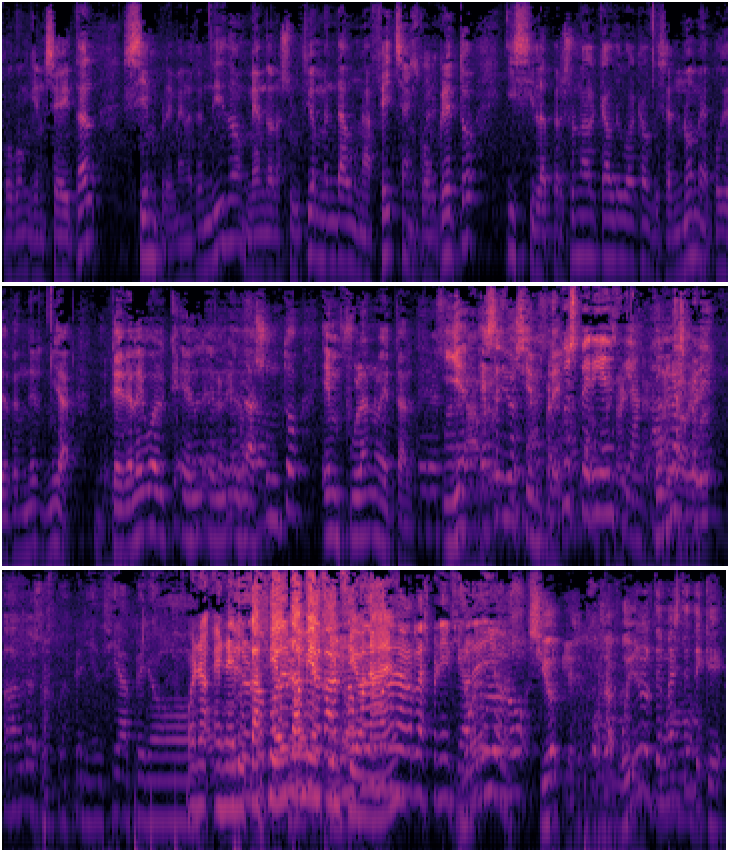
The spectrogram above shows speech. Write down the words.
o con quien sea y tal, siempre me han atendido, me han dado una solución, me han dado una fecha en concreto y si la persona alcalde o alcaldesa no me ha podido atender, mira, te delego el, el- el- el asunto en fulano de tal. Y he, he salido siempre Tu experiencia. con una experiencia... Pablo, eso es tu experiencia, pero... Bueno, en pero no educación podemos también funciona, ¿eh? la experiencia No, no, ellos. no, no. Si yo- os apoyo en el tema este de que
